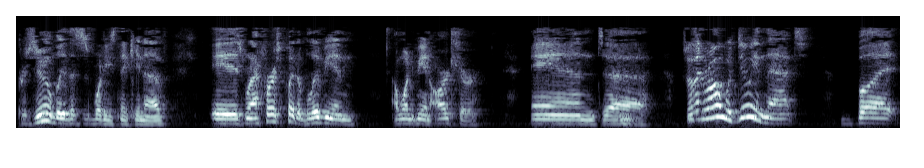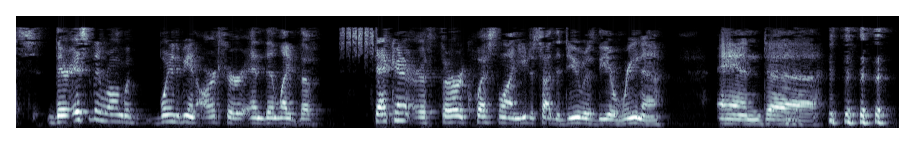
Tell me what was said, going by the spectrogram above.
presumably this is what he's thinking of, is when I first played Oblivion, I wanted to be an archer, and uh, there's nothing wrong with doing that, but there is something wrong with wanting to be an archer, and then like the second or third quest line you decide to do is the arena, and uh,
